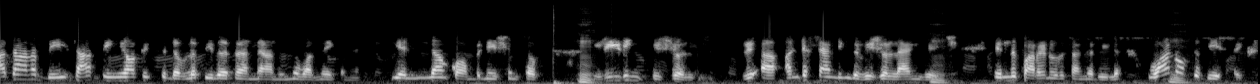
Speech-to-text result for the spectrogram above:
അതാണ് ബേസ് ആ സിമിയോട്ടിക്സ് ഡെവലപ്പ് ചെയ്തിട്ട് തന്നെയാണ് ഇന്ന് വന്നേക്കുന്നത്. എല്ലാം combinations of reading visuals understanding the visual language എന്ന് പറയുന്ന ഒരു സംഗതിയിൽ വൺ ഓഫ് ദ ബേസിക്സ്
